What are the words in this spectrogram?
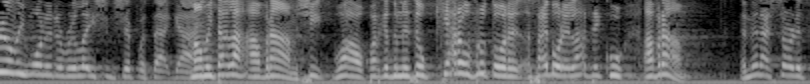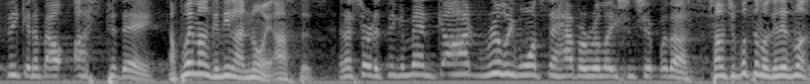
really wanted a relationship with that M-am guy. uitat la Avram și, wow, parcă Dumnezeu chiar a vrut o, re- să aibă o relație cu Avram. And then I started thinking about us today. Apoi m-am gândit la noi astăzi. And I started thinking, man, God really wants to have a relationship with us. Și am început să mă gândesc, mă,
